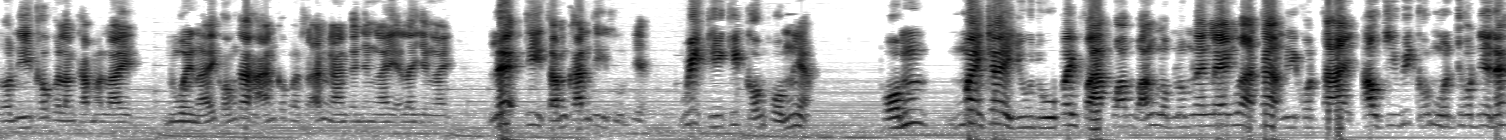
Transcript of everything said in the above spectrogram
ตอนนี้เขากำลังทำอะไร หน่วยไหนของทหารเขาประสานงานกันยังไงอะไรยังไง และที่สำคัญที่สุดเนี่ยวิธีคิดของผมเนี่ย ผมไม่ใช่อยู่ๆไปฝากความหวังลมๆแรงๆว่าถ้ามีคนตาย เอาชีวิตของมวลชนเนี่ยนะ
